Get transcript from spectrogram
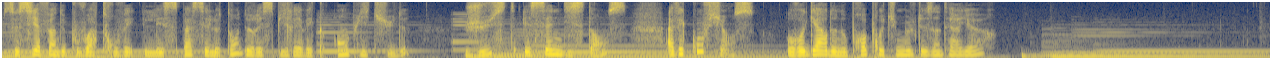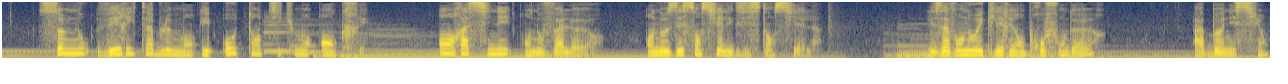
Ceci afin de pouvoir trouver l'espace et le temps de respirer avec amplitude, juste et saine distance, avec confiance au regard de nos propres tumultes intérieurs? Sommes-nous véritablement et authentiquement ancrés, enracinés en nos valeurs, en nos essentiels existentiels? Les avons-nous éclairés en profondeur, à bon escient?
